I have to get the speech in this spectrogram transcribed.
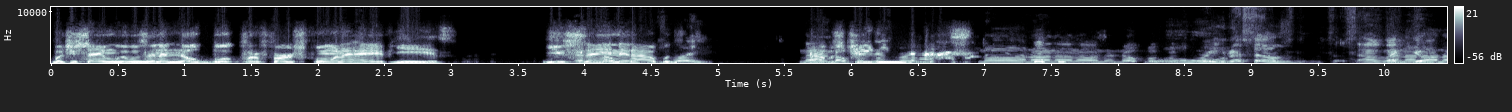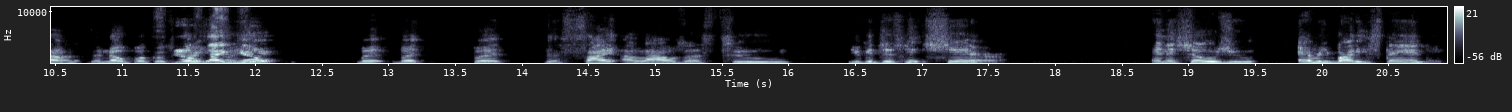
But you're saying we was in a notebook for the first four and a half years. You saying that I was, great. No, I was cheating? No, no, no, no. The notebook was great. That sounds sounds like no, guilt. No, no, no. The notebook was sounds great. like guilt. Here, but but but the site allows us to. You could just hit share, and it shows you everybody's standings.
